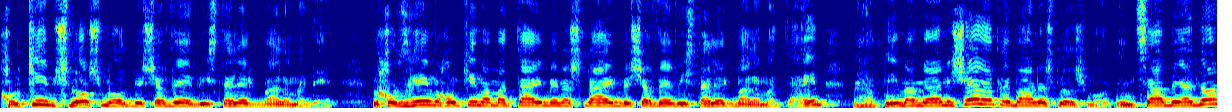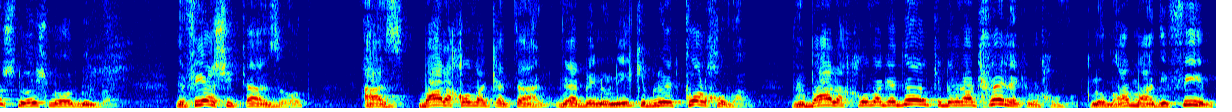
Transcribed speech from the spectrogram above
חולקים 300 בשווה והסתלק בעל המנה, וחוזרים וחולקים המאתיים בין השניים בשווה והסתלק בעל המאתיים, ונותנים המאה נשארת לבעל השלוש מאות. נמצא בידו שלוש מאות בלבד. לפי השיטה הזאת, אז בעל החוב הקטן והבינוני קיבלו את כל חובם, ובעל החוב הגדול קיבל רק חלק מחובו. כלומר, מעדיפים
